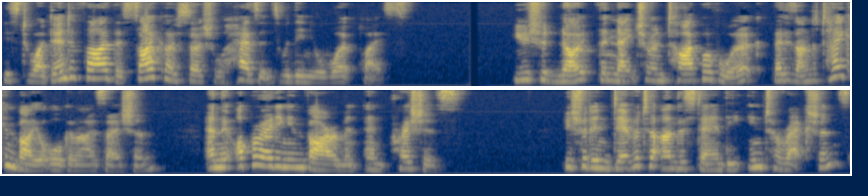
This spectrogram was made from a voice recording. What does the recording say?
is to identify the psychosocial hazards within your workplace. You should note the nature and type of work that is undertaken by your organisation and the operating environment and pressures. You should endeavour to understand the interactions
